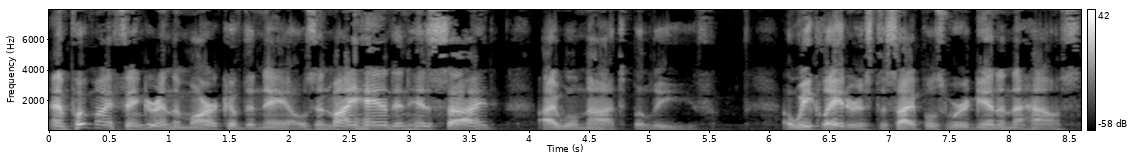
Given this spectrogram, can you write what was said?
and put my finger in the mark of the nails, and my hand in his side, I will not believe. A week later, his disciples were again in the house,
